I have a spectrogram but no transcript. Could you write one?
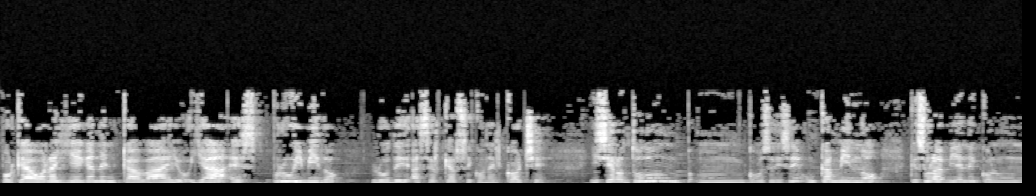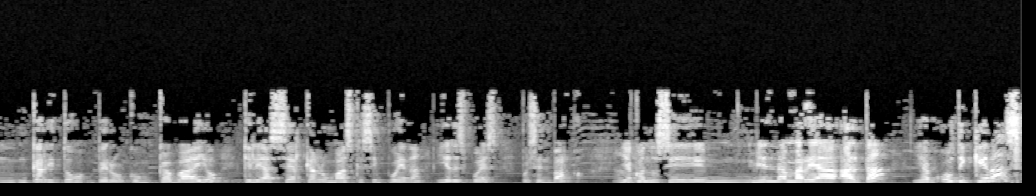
porque ahora llegan en caballo. Ya es prohibido lo de acercarse con el coche. Hicieron todo un, un- ¿cómo se dice? Un camino que solo viene con un, un carrito, pero con caballo, que le acerca lo más que se pueda y ya después, pues en barco. Ya cuando se mm, viene la marea alta, ya o te quedas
